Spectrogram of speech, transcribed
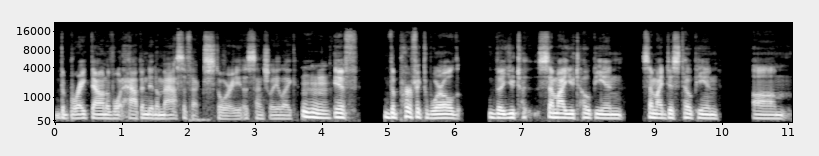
the breakdown of what happened in a mass effect story essentially. Like hmm if the perfect world, the ut- semi-utopian, semi-dystopian um,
